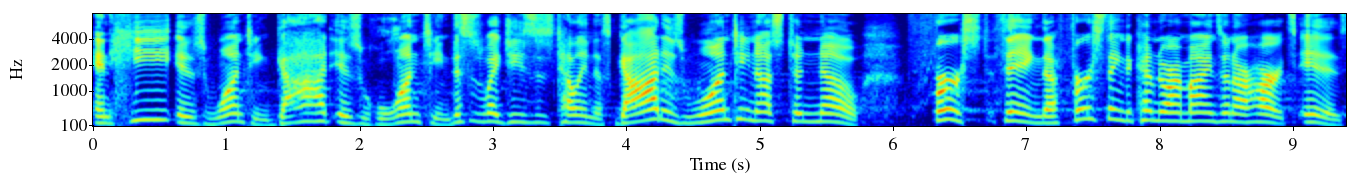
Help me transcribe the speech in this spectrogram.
And He is wanting, God is wanting. This is why Jesus is telling us. God is wanting us to know first thing, the first thing to come to our minds and our hearts is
